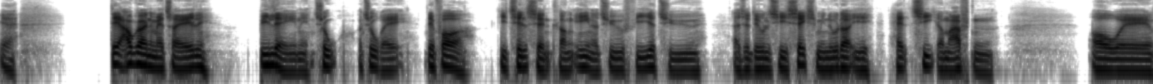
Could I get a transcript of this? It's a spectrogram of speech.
Ja, det afgørende materiale, bilagene 2 og 2A, det får de tilsendt kl. 21.24. Altså det vil sige 6 minutter i halv 10 om aftenen. Og øh,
